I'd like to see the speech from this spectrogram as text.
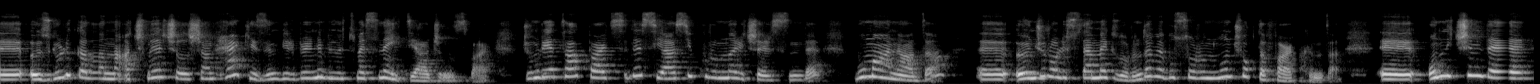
e, özgürlük alanını açmaya çalışan herkesin birbirini büyütmesine ihtiyacımız var. Cumhuriyet Halk Partisi de siyasi kurumlar içerisinde bu manada e, öncü rol üstlenmek zorunda ve bu sorumluluğun çok da farkında. E, onun için de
